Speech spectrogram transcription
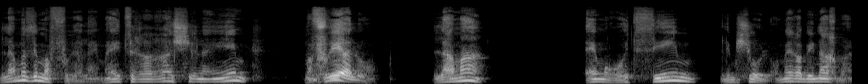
למה זה מפריע להם? היצר הרע שלהם מפריע לו. למה? הם רוצים למשול. אומר רבי נחמן,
